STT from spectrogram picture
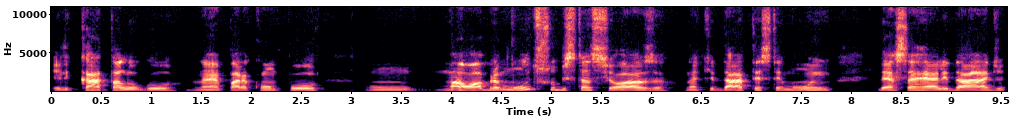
ele catalogou, né, para compor um, uma obra muito substanciosa, né, que dá testemunho dessa realidade,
